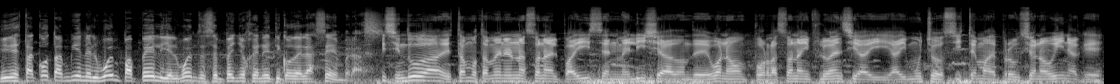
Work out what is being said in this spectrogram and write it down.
y destacó también el buen papel y el buen desempeño genético de las hembras. Y sin duda, estamos también en una zona del país, en Melilla, donde, bueno, por la zona de influencia y hay muchos sistemas de producción ovina que,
